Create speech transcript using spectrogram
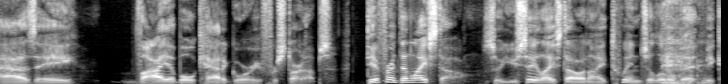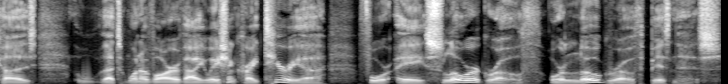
as a viable category for startups. Different than lifestyle. So you say lifestyle, and I twinge a little bit because that's one of our evaluation criteria for a slower growth or low growth business.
